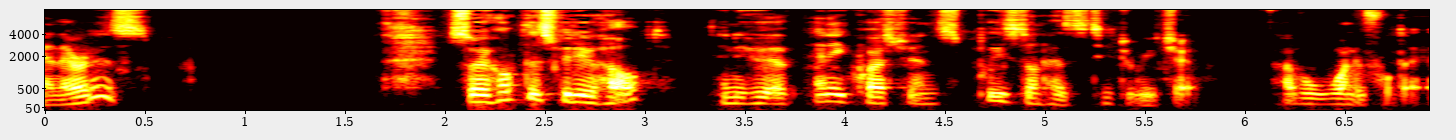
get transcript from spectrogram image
And there it is. So I hope this video helped, and if you have any questions, please don't hesitate to reach out. Have a wonderful day.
